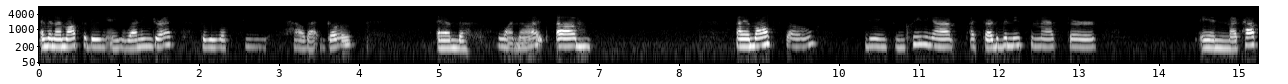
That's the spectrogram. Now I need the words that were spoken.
And then I'm also doing a wedding dress, so we will see how that goes and whatnot. Um, I am also doing some cleaning up. I started the new semester in my path.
